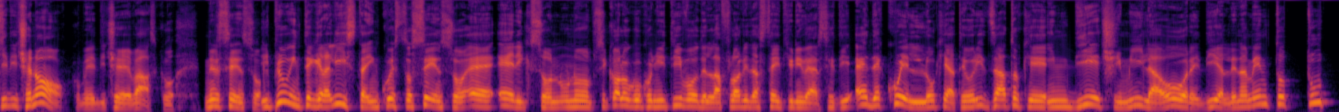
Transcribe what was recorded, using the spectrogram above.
chi dice no, come dice Vasco. Nel senso, il più integralista in questo senso è Erickson, uno psicologo cognitivo della Florida State University, ed è quello che ha teorizzato che in 10.000 ore di allenamento tutti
